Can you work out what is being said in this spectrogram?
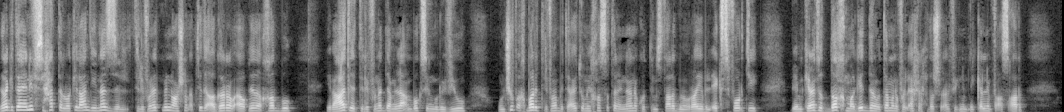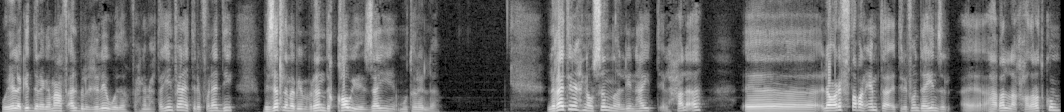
لدرجة إن أنا نفسي حتى الوكيل عندي ينزل تليفونات منه عشان أبتدي أجرب أو أبتدي أخاطبه. يبعت لي التليفونات دي أعمل لها unboxing و review ونشوف أخبار التليفونات بتاعتهم. إيه خاصة إن أنا كنت مستعرض من قريب ال X 40 بامكانيات الضخمة جدا وثمنه في الآخر 11000 جنيه. بنتكلم في أسعار قليلة جدا يا جماعة في قلب الغلو ده. فإحنا محتاجين فعلا التليفونات دي بالذات لما بيبقى brand قوي زي موتورولا لغاية هنا إحنا وصلنا لنهاية الحلقة لو عرفت طبعا إمتى التليفون ده هينزل آه هبلغ حضراتكم.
